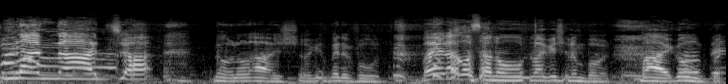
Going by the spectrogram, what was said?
Mannaggia! No, lo lascio, che me ne fotte. Ma è una cosa nuova che ce ne importa. Vai, comunque.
